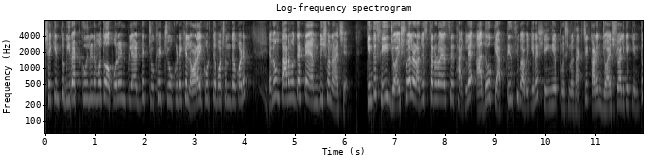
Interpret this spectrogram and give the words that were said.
সে কিন্তু বিরাট কোহলির মতো অপোনেন্ট প্লেয়ারদের চোখে চোখ রেখে লড়াই করতে পছন্দ করে, এবং তার মধ্যে একটা অ্যাম্বিশন আছে। কিন্তু সেই জয়সওয়াল রাজস্থান রয়্যালসে থাকলে আদৌ ক্যাপ্টেন্সি পাবে কিনা সেই নিয়ে প্রশ্ন থাকছে। কারণ জয়সওয়ালকে কিন্তু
